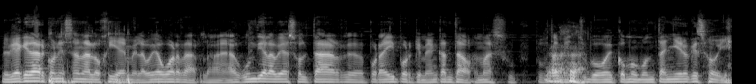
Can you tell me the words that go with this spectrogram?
Me voy a quedar con esa analogía y me la voy a guardar. algún día la voy a soltar eh, por ahí porque me ha encantado. Además, también como montañero que soy.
